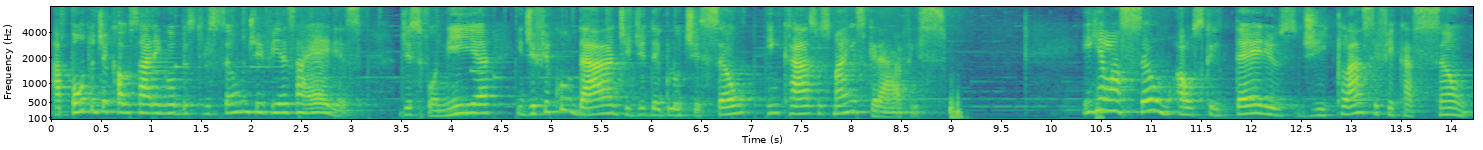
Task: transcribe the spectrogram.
a ponto de causarem obstrução de vias aéreas, disfonia e dificuldade de deglutição em casos mais graves. Em relação aos critérios de classificação,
